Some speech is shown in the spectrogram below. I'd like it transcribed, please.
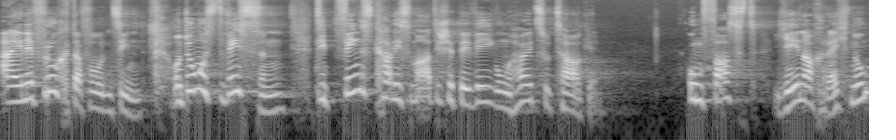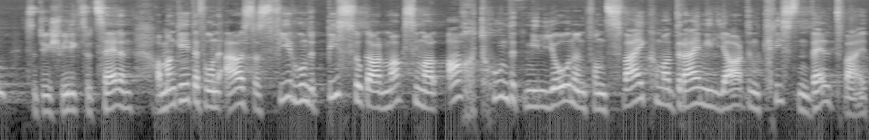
eine Frucht davon sind. Und du musst wissen, die pfingstcharismatische Bewegung heutzutage umfasst je nach Rechnung, ist natürlich schwierig zu zählen, aber man geht davon aus, dass 400 bis sogar maximal 800 Millionen von 2,3 Milliarden Christen weltweit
